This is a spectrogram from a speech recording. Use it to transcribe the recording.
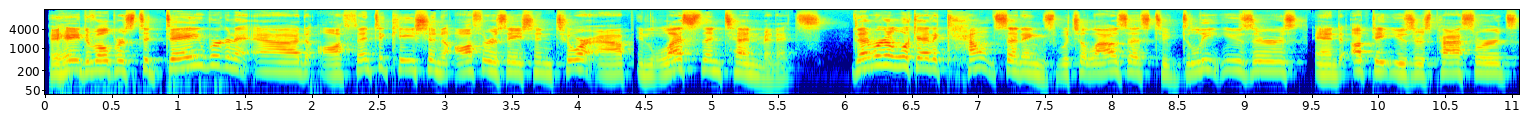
Hey, hey developers, today we're gonna add authentication authorization to our app in less than 10 minutes. Then we're gonna look at account settings, which allows us to delete users and update users' passwords,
